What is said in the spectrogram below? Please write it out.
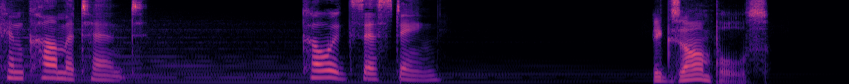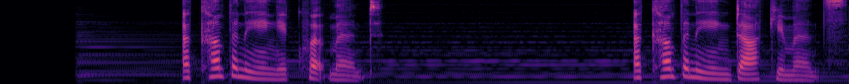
Concomitant. Coexisting. Examples. Accompanying equipment Accompanying documents.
